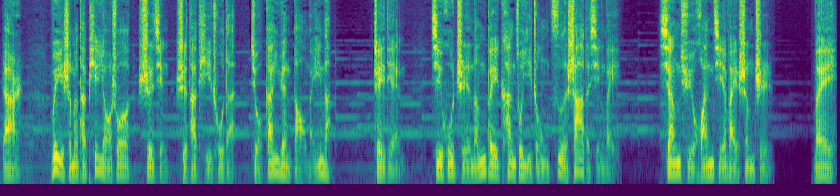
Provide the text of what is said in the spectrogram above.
然而，为什么他偏要说事情是他提出的，就甘愿倒霉呢？这点几乎只能被看作一种自杀的行为。相去环节外生枝，喂，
